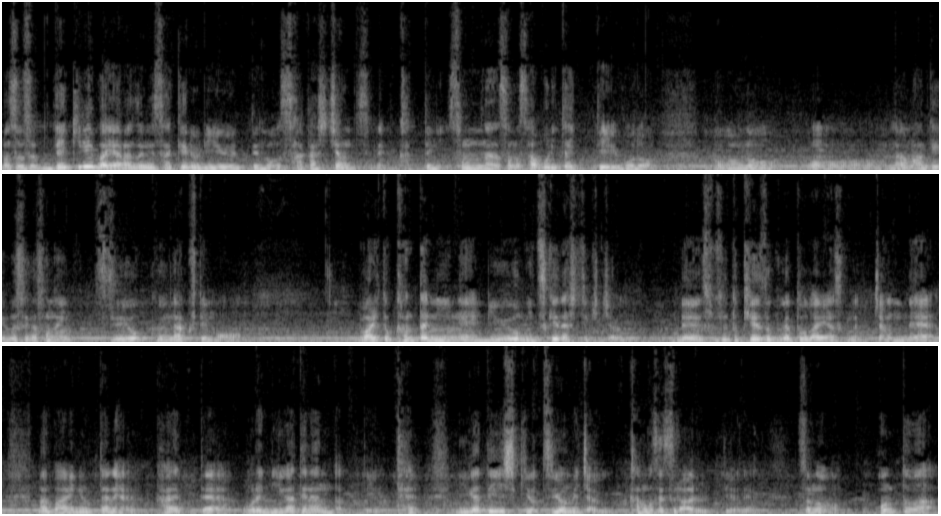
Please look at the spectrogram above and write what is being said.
まあ、そうするとできればやらずに避ける理由っていうのを探しちゃうんですよね勝手にそんなそのサボりたいっていうほどの怠け癖がそんなに強くなくても割と簡単にね理由を見つけ出してきちゃう。でそうすると継続が途絶えやすくなっちゃうんで、まあ、場合によってはねかえって俺苦手なんだって言って 苦手意識を強めちゃう可能性すらあるっていうね。その本当は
